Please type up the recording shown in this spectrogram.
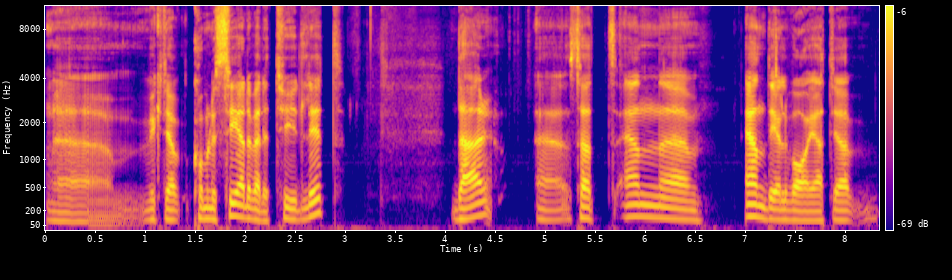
Eh, vilket jag kommunicerade väldigt tydligt där. Eh, så att en, eh, en del var ju att jag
